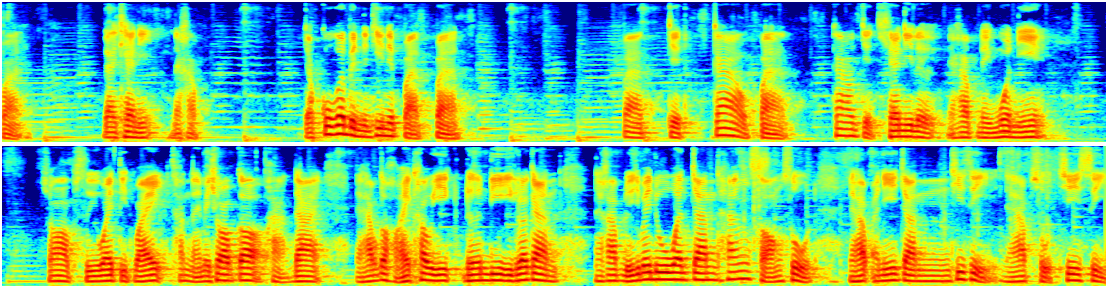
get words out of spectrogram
ไป ได้แค่นี้นะครับ จับคู่ก็เป็นในที่ใน 8 8 8 7 9 8 9 7 แค่นี้เลยนะครับ ในงวดนี้ ชอบซื้อไว้ติดไว้ท่านไหนไม่ชอบก็ผ่านได้นะครับ ก็ขอให้เข้าอีกเดินดีอีกแล้วกันนะครับ หรือจะไปดูวันจันทร์ทั้ง 2 สูตรนะครับ อันนี้จันทร์ที่4นะครับสูตรที่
